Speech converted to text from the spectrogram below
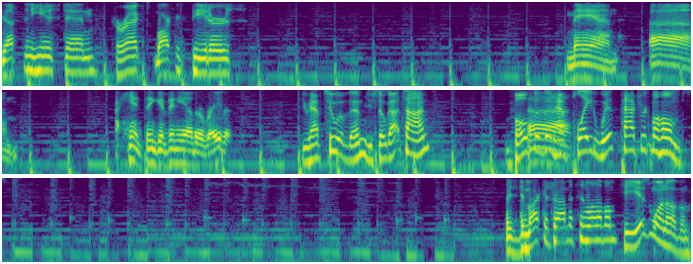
Justin Houston. Correct. Marcus Peters. Man. Um, I can't think of any other Ravens. You have two of them. You still got time. Both of them have Uh. played with Patrick Mahomes. Was Demarcus Robinson one of them? He is one of them.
